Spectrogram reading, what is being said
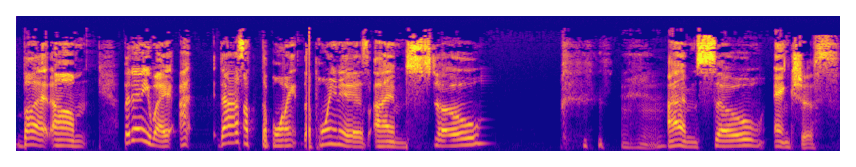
But um, but anyway, I, that's not the point. The point is, I'm so, I'm so anxious.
